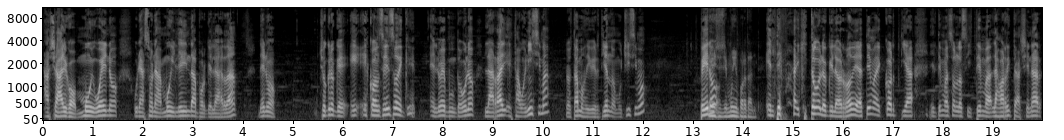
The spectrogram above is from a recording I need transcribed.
haya algo muy bueno, una zona muy linda, porque la verdad, de nuevo, yo creo que e- es consenso de que el 9.1, la raid está buenísima, lo estamos divirtiendo muchísimo, pero Sí, sí, sí, muy importante. el tema es que todo lo que lo rodea, el tema de Cortia, el tema son los sistemas, las barritas a llenar,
